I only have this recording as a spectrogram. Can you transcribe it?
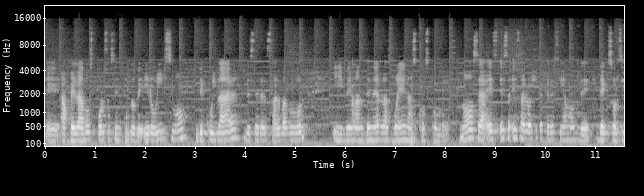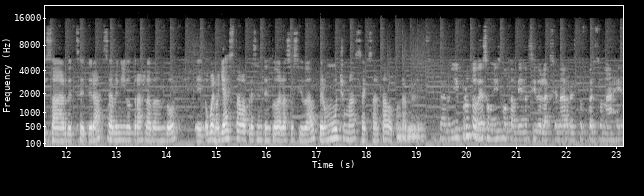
eh, apelados por su sentido de heroísmo, de cuidar, de ser el salvador y de mantener las buenas costumbres, ¿no? O sea, es, esa lógica que decíamos de, exorcizar, de etcétera, se ha venido trasladando, eh, bueno, ya estaba presente en toda la sociedad, pero mucho más se ha exaltado con la violencia. Claro, y fruto de eso mismo también ha sido el accionar de estos personajes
